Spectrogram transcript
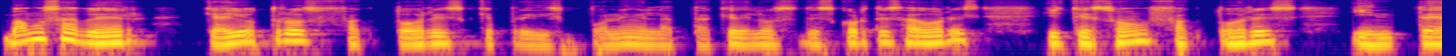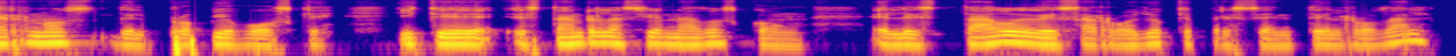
Vamos a ver que hay otros factores que predisponen el ataque de los descortezadores y que son factores internos del propio bosque y que están relacionados con el estado de desarrollo que presente el rodal.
